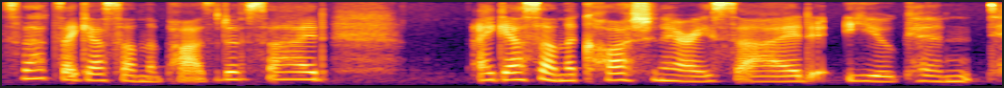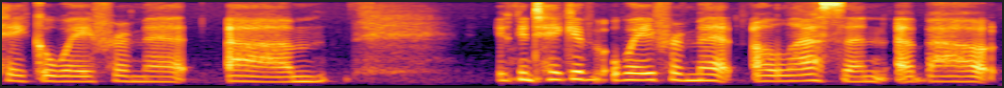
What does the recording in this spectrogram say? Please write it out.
So that's I guess on the positive side. I guess on the cautionary side, you can take away from it. Um, you can take away from it a lesson about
